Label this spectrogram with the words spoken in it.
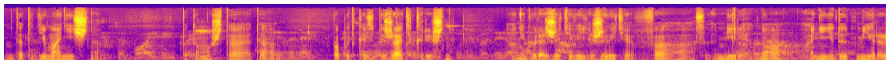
Вот это демонично, потому что это попытка избежать Кришны. Они говорят, живите, живите в а, мире, но они не дают мира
